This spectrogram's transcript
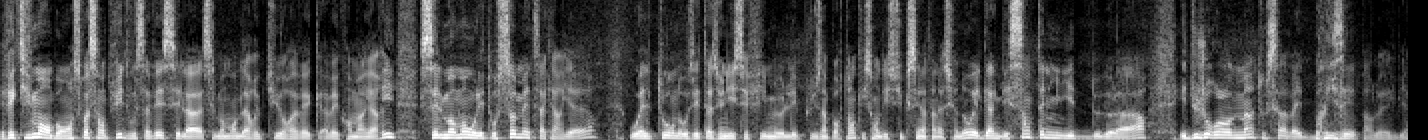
Effectivement, bon, en 68, vous savez, c'est le moment de la rupture avec, avec Romain Gary. C'est le moment où elle est au sommet de sa carrière, où elle tourne aux États-Unis ses films les plus importants, qui sont des succès internationaux. Elle gagne des centaines de milliers de dollars, et du jour au lendemain, tout ça va être brisé par le FBI.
